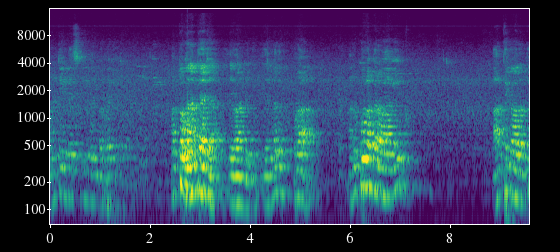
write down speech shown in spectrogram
ಮಲ್ಟಿ ಪ್ಲೇಸ್ ಬರಬೇಕಿತ್ತು. ಮತ್ತು ಘನತ್ಯಾಜ್ಯ. ನಿವಾರಣೆ ಇದೆಲ್ಲದೂ ಕೂಡ ಅನುಕೂಲಕರವಾಗಿ ಆರ್ಥಿಕವಾದಂಥ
